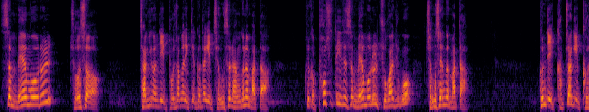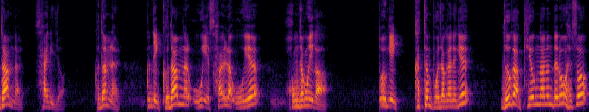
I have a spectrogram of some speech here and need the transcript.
쓴 메모를 줘서 자기가 이제 보좌관이 깨끗하게 정서를 한 거는 맞다. 그러니까 포스트잇에서 메모를 줘가지고 정서한 건 맞다. 근데 갑자기 그 다음날 4일이죠. 그 다음날. 근데 그 다음날 오후에 4일날 오후에 홍장호이가 또 이게 같은 보좌관에게 너가 기억나는 대로 해서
